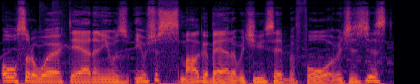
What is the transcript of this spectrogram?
all sort of worked out and he was he was just smug about it, which you said before, which is just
